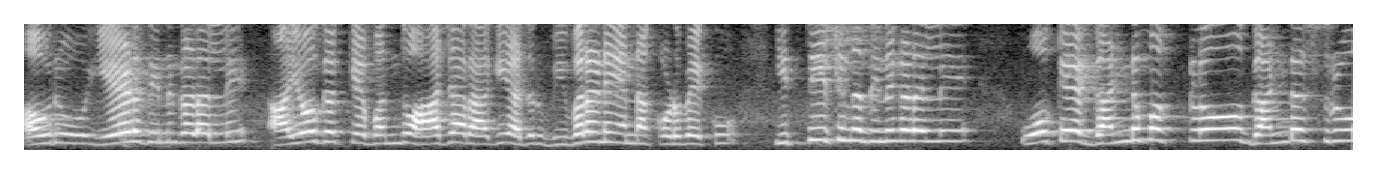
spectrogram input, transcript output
ಅವರು ಏಳು ದಿನಗಳಲ್ಲಿ ಆಯೋಗಕ್ಕೆ ಬಂದು ಹಾಜರಾಗಿ ಅದರ ವಿವರಣೆಯನ್ನು ಕೊಡಬೇಕು. ಇತ್ತೀಚಿನ ದಿನಗಳಲ್ಲಿ ಓಕೆ ಗಂಡು ಮಕ್ಕಳು ಗಂಡಸರು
